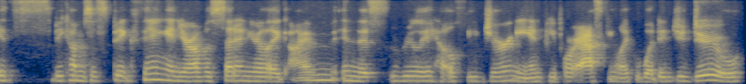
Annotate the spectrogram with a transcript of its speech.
it's becomes this big thing and you're all of a sudden you're like i'm in this really healthy journey and people are asking like what did you do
